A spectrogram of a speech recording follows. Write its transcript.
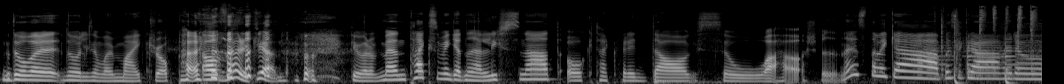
Då var det, då liksom var det mic drop här. Ja verkligen. Gud. Men tack så mycket att ni har lyssnat och tack för idag så hörs vi nästa vecka. Puss och kram, hejdå!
